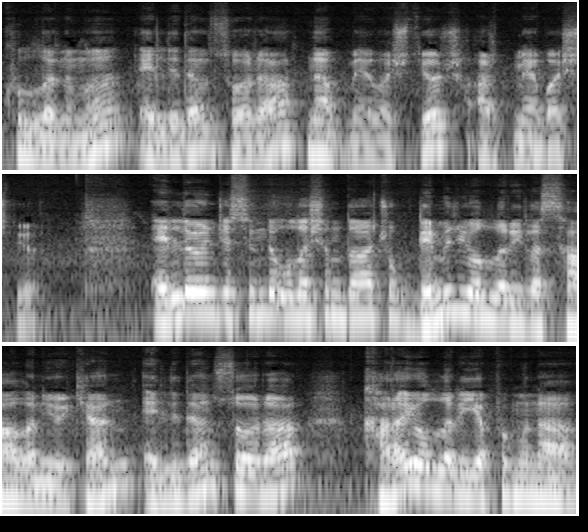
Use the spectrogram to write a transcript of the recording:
kullanımı 50'den sonra ne yapmaya başlıyor? Artmaya başlıyor. 50 öncesinde ulaşım daha çok demir yollarıyla sağlanıyorken 50'den sonra karayolları yapımına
